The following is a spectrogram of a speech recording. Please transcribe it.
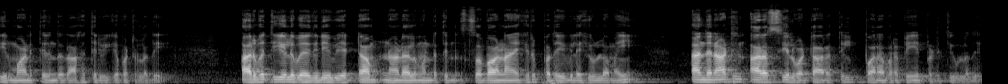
தீர்மானித்திருந்ததாக தெரிவிக்கப்பட்டுள்ளது. அறுபத்தி ஏழு வயதுடைய வியட்நாம் நாடாளுமன்றத்தின் சபாநாயகர் பதவி விலகியுள்ளமை அந்த நாட்டின் அரசியல் வட்டாரத்தில் பரபரப்பை ஏற்படுத்தியுள்ளது.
